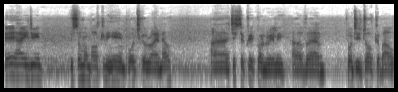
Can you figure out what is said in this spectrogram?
Hey, how you doing? There's someone balcony here in Portugal right now. Uh, just a quick one, really. I've um, wanted to talk about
